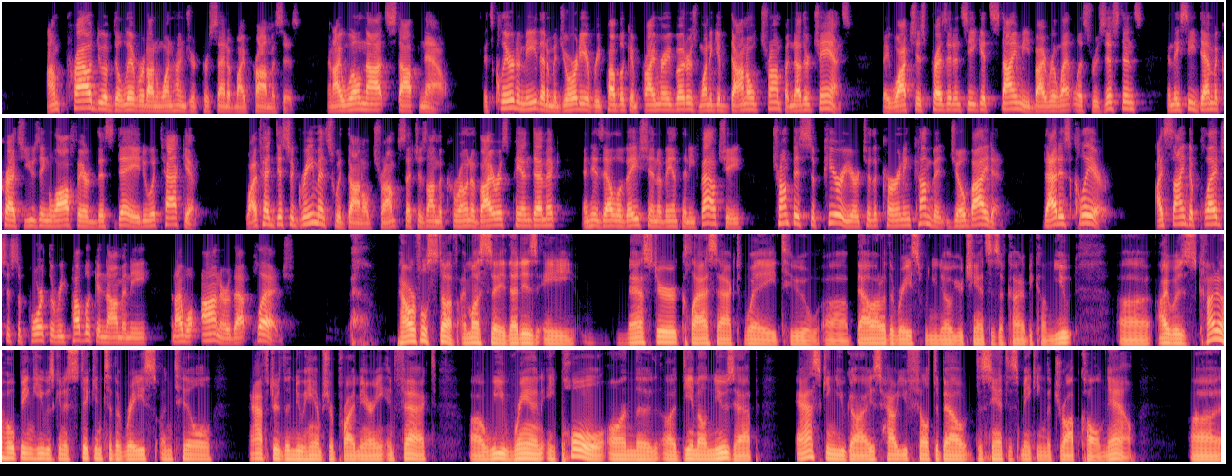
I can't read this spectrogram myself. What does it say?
I'm proud to have delivered on 100% of my promises, and I will not stop now. It's clear to me that a majority of Republican primary voters want to give Donald Trump another chance. They watch his presidency get stymied by relentless resistance, and they see Democrats using lawfare this day to attack him. Well, I've had disagreements with Donald Trump, such as on the coronavirus pandemic and his elevation of Anthony Fauci, Trump is superior to the current incumbent, Joe Biden. That is clear. I signed a pledge to support the Republican nominee, and I will honor that pledge. Powerful stuff, I must say. That is a master class act way to uh, bow out of the race when you know your chances have kind of become mute. Uh, I was kind of hoping he was going to stick into the race until after the New Hampshire primary. In fact, uh, we ran a poll on the uh, DML News app asking you guys how you felt about DeSantis making the drop call now. Uh,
